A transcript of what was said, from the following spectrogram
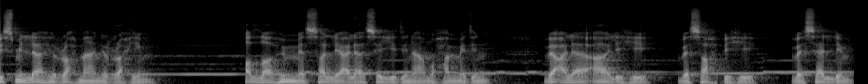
Bismillahirrahmanirrahim. Allahümme salli ala seyyidina Muhammedin ve ala alihi ve sahbihi ve sellim.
